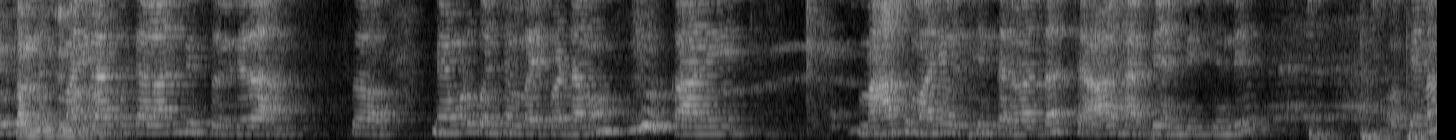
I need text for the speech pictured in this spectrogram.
యూట్యూబ్ నుంచి మనీ రాకపోతే అలా అనిపిస్తుంది కదా. సో మేము కూడా కొంచెం భయపడ్డాము. కానీ మాకు మనీ వచ్చిన తర్వాత చాలా హ్యాపీ అనిపించింది. ఓకేనా?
